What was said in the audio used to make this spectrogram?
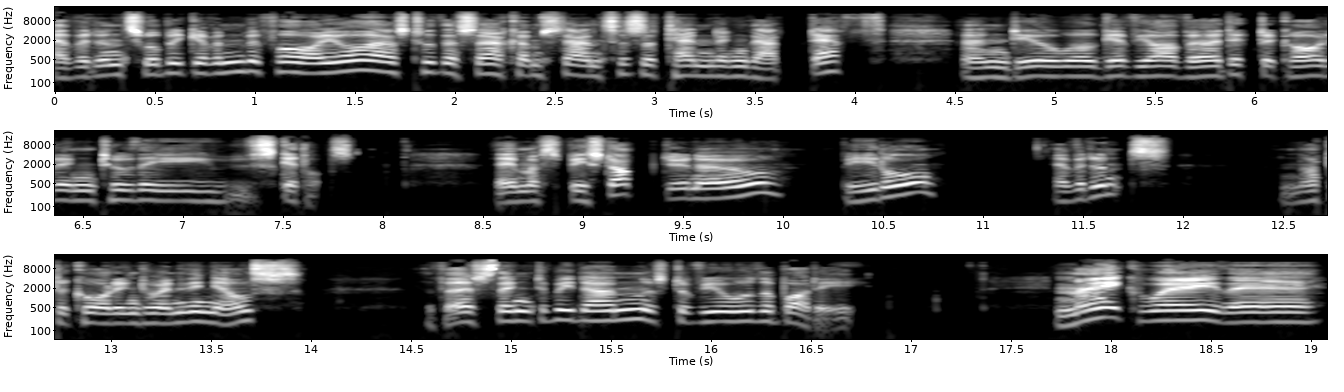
Evidence will be given before you as to the circumstances attending that death, and you will give your verdict according to the skittles. They must be stopped, you know, Beadle. Evidence, not according to anything else. The first thing to be done is to view the body. Make way there!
